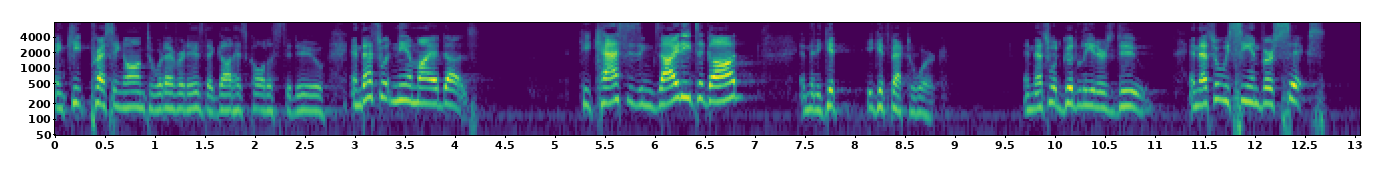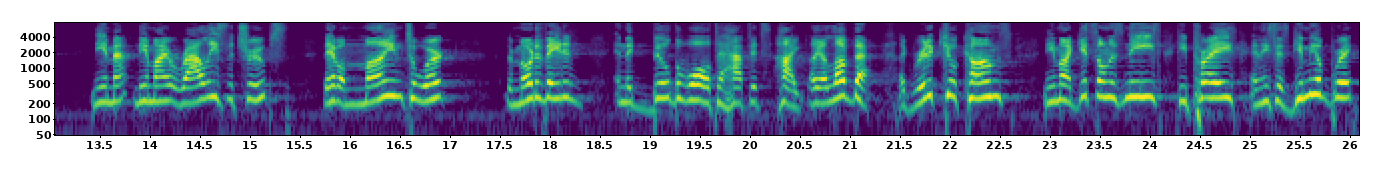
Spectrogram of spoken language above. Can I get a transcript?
and keep pressing on to whatever it is that God has called us to do. And that's what Nehemiah does. He casts his anxiety to God, and then he, get, he gets back to work. And that's what good leaders do. And that's what we see in verse 6. Nehemiah rallies the troops. They have a mind to work. They're motivated and they build the wall to half its height. Like, I love that. Like, ridicule comes. Nehemiah gets on his knees. He prays and he says, Give me a brick.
